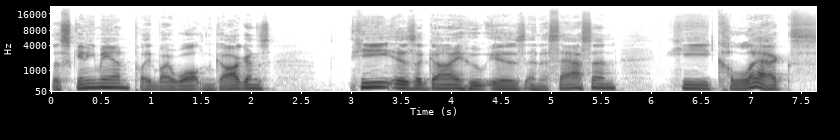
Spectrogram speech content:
the skinny man, played by Walton Goggins. He is a guy who is an assassin. He collects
